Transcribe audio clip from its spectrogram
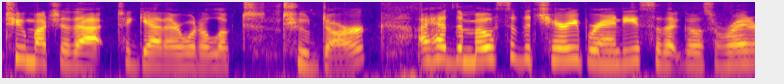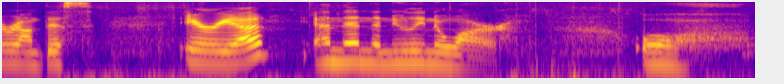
Too much of that together would have looked too dark. I had the most of the cherry brandy, so that goes right around this area. And then the Newly Noir. Oh,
